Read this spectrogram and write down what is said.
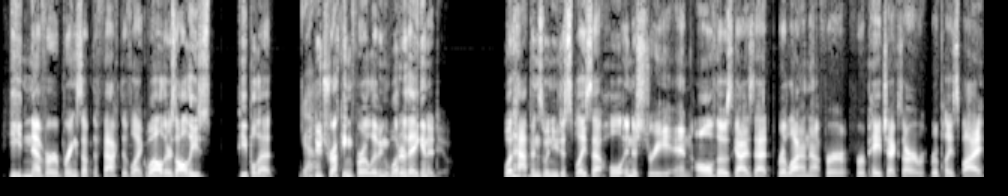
he never brings up the fact of like, well, there's all these people that Yeah. do trucking for a living, what are they going to do? What happens when you displace that whole industry and all those guys that rely on that for for paychecks are replaced by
